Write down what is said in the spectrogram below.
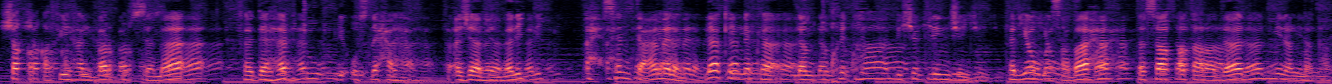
شقق فيها البرق السماء. فذهبت لأصلحها. فأجاب الملك أحسنت عملا. لكنك لم تخطها بشكل جيد. فاليوم صباحا تساقط رذاذ من المطر.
